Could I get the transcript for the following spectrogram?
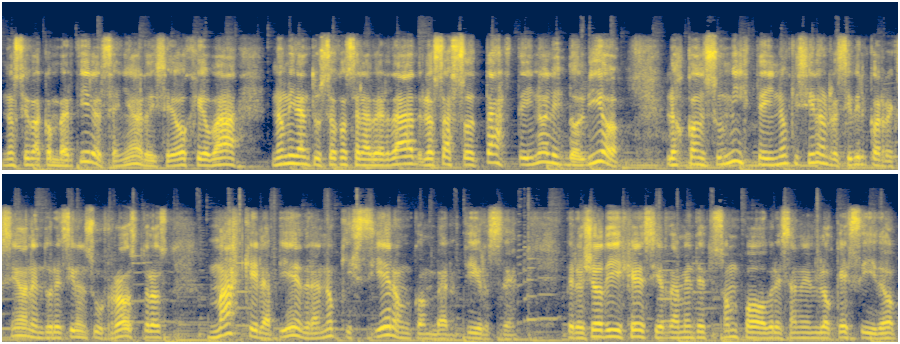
no se va a convertir. El Señor dice, oh Jehová, no miran tus ojos a la verdad, los azotaste y no les dolió, los consumiste y no quisieron recibir corrección, endurecieron sus rostros más que la piedra, no quisieron convertirse. Pero yo dije, ciertamente son pobres, han enloquecido,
